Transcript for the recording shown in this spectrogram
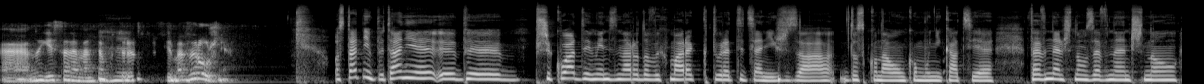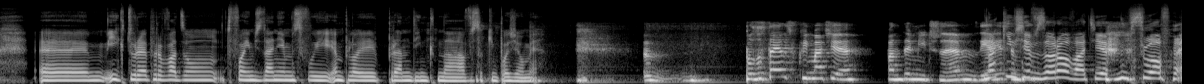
e, no jest elementem, mhm. który firmę wyróżnia. Ostatnie pytanie. Y, przykłady międzynarodowych marek, które ty cenisz za doskonałą komunikację wewnętrzną, zewnętrzną i które prowadzą twoim zdaniem swój employer branding na wysokim poziomie? Pozostając w klimacie pandemicznym. Ja na kim jestem... się wzorować jednym słowem?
